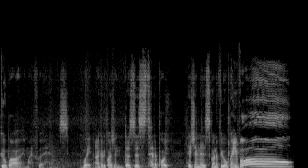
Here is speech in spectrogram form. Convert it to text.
Goodbye, my friends. Wait, I got a question. Does this teleportation is gonna feel painful?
